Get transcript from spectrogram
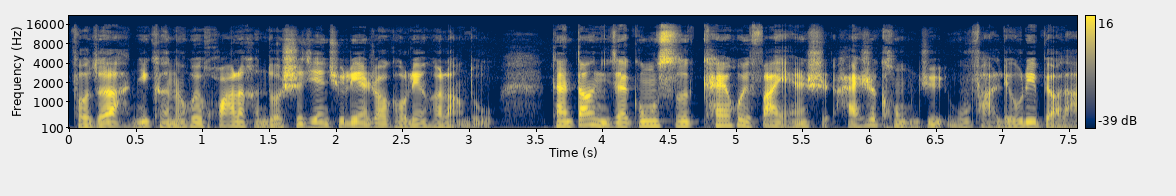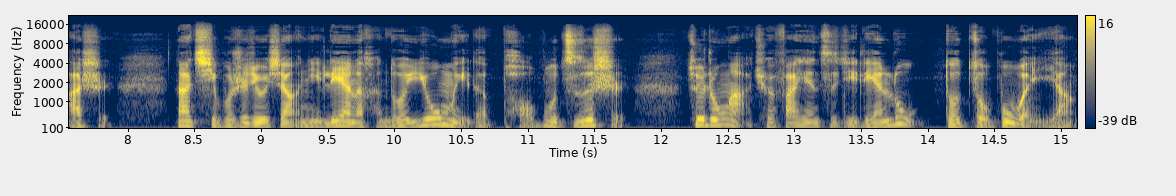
否则啊，你可能会花了很多时间去练绕口令和朗读，但当你在公司开会发言时，还是恐惧无法流利表达时，那岂不是就像你练了很多优美的跑步姿势，最终啊却发现自己连路都走不稳一样？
